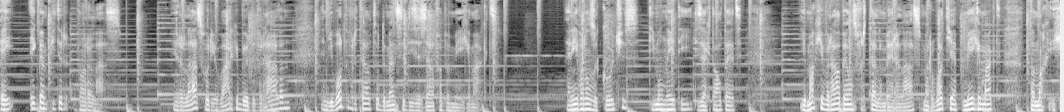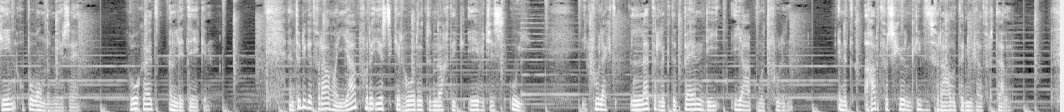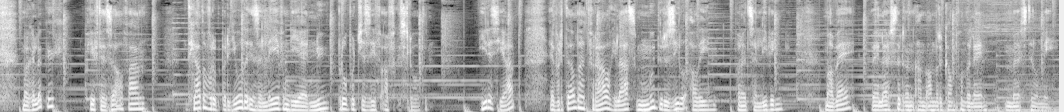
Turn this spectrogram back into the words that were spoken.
Hey, ik ben Pieter van Relaas. In Relaas hoor je waargebeurde verhalen en die worden verteld door de mensen die ze zelf hebben meegemaakt. En een van onze coaches, Timon heet die, die zegt altijd: Je mag je verhaal bij ons vertellen bij Relaas, maar wat je hebt meegemaakt, dat mag geen open wonden meer zijn. Hooguit een litteken. En toen ik het verhaal van Jaap voor de eerste keer hoorde, toen dacht ik eventjes: Oei. Ik voel echt letterlijk de pijn die Jaap moet voelen in het hartverscheurend liefdesverhaal dat hij nu gaat vertellen. Maar gelukkig geeft hij zelf aan, het gaat over een periode in zijn leven die hij nu propertjes heeft afgesloten. Hier is Jaap. Hij vertelde het verhaal helaas moederziel alleen vanuit zijn living, maar wij, wij luisterden aan de andere kant van de lijn muisstil mee.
